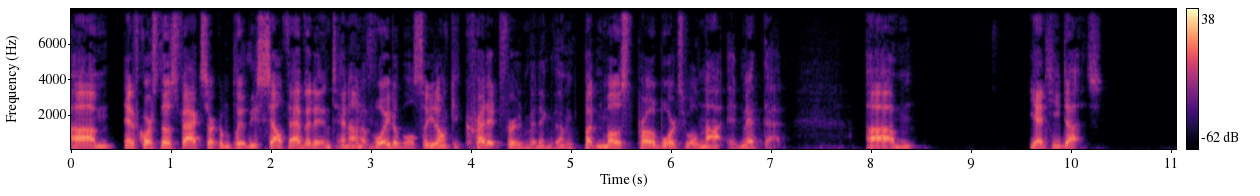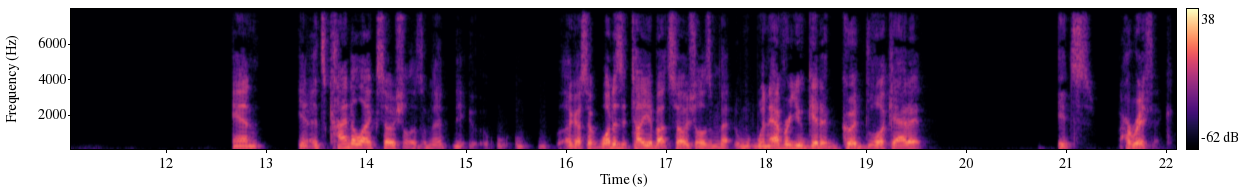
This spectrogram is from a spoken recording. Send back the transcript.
Um, and of course, those facts are completely self evident and unavoidable, so you don't get credit for admitting them. But most pro aborts will not admit that. Um, yet he does. And you know, it's kind of like socialism. That, like I said, what does it tell you about socialism? That whenever you get a good look at it, it's horrific.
